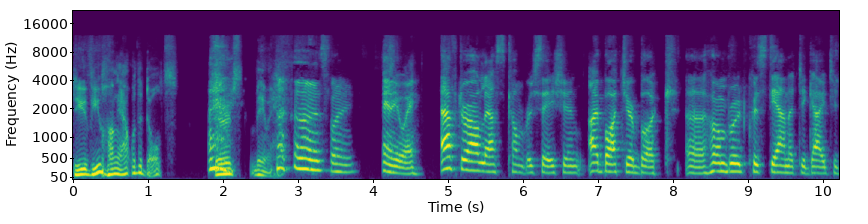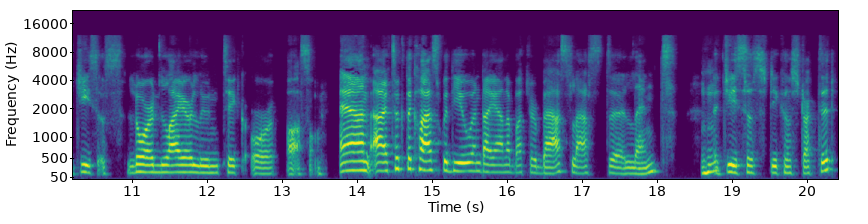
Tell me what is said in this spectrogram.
Do you have you hung out with adults? There's anyway. That's funny. Anyway, after our last conversation, I bought your book, uh, Homebrewed Christianity Guide to Jesus, Lord, Liar, Lunatic, or Awesome. And I took the class with you and Diana Butler Bass last uh, Lent mm-hmm. Jesus Deconstructed.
